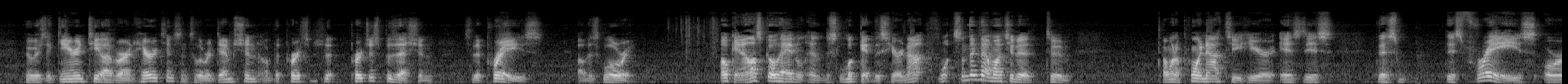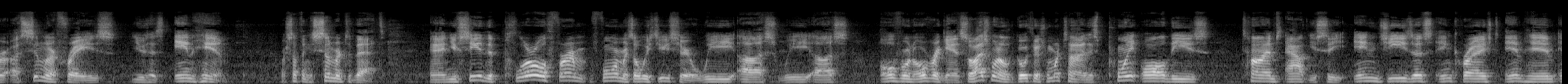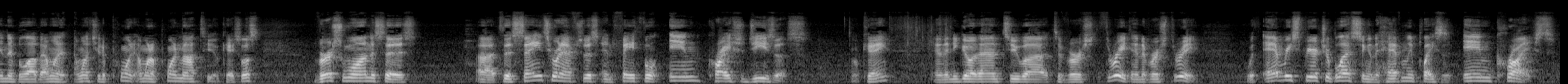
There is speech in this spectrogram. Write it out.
who is the guarantee of our inheritance until the redemption of the purchased possession to the praise of his glory. Okay, now let's go ahead and just look at this here. Now, something that I want you to, to I want to point out to you here is this this this phrase or a similar phrase uses in him or something similar to that. And you see the plural form, form is always used here. We, us, we, us, over and over again. So I just want to go through this one more time. Just point all these times out you see in Jesus, in Christ, in Him, in the beloved. I want I want you to point I want to point them out to you. Okay, so let's verse one. It says uh, to the saints who are in Ephesus and faithful in Christ Jesus. Okay, and then you go down to uh, to verse three, the end of verse three, with every spiritual blessing in the heavenly places in Christ.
